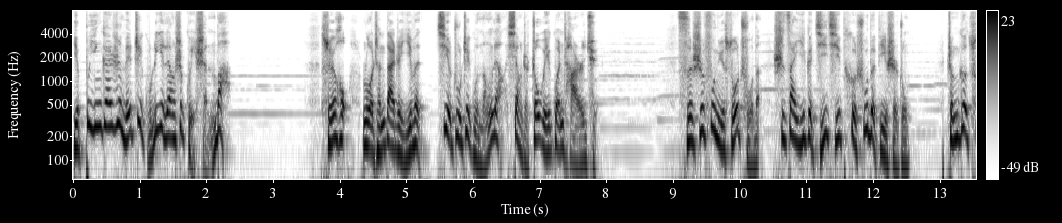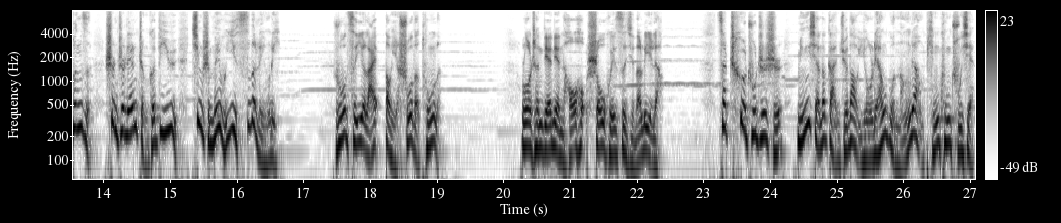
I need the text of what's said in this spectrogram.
也不应该认为这股力量是鬼神吧？随后，洛尘带着疑问，借助这股能量向着周围观察而去。此时，妇女所处的是在一个极其特殊的地势中。整个村子，甚至连整个地狱，竟是没有一丝的灵力。如此一来，倒也说得通了。洛尘点点头后，收回自己的力量，在撤出之时，明显的感觉到有两股能量凭空出现，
